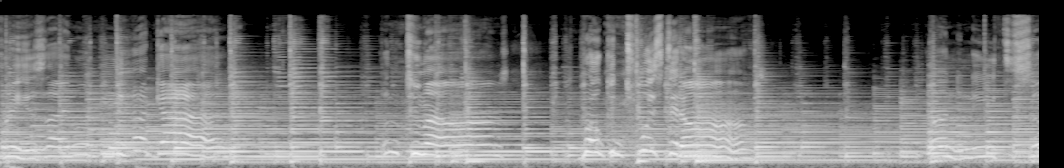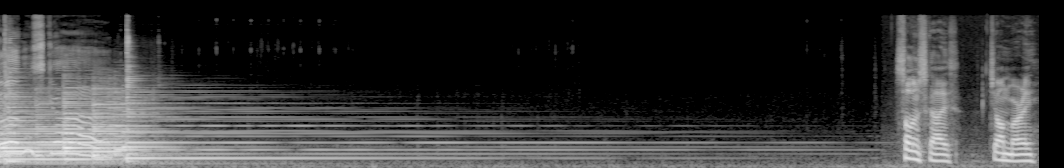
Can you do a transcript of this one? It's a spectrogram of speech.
Pray his light will be her guide. Into my arms, broken, twisted arms Southern Skies, John Murry,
